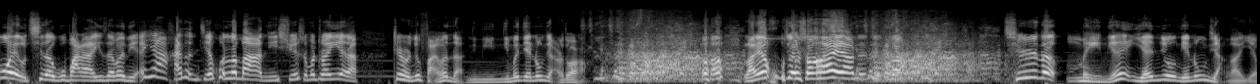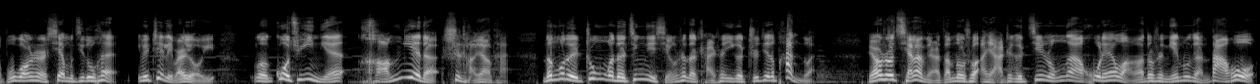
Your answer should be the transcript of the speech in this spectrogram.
果有七大姑八大姨在问你，哎呀，孩子你结婚了吗？你学什么专业的？这时候你就反问他，你你你们年终奖是多少？来呀，互相伤害呀，这这个。其实呢，每年研究年终奖啊，也不光是羡慕嫉妒恨，因为这里边有一，呃，过去一年行业的市场样态，能够对中国的经济形势呢产生一个直接的判断。比方说前两年咱们都说，哎呀，这个金融啊、互联网啊都是年终奖大户。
